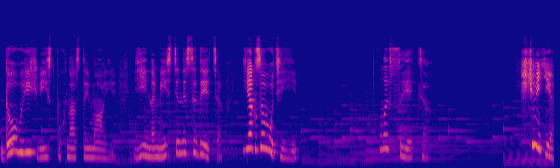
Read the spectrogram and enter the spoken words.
довгий хвіст пухнастий має, їй на місці не сидиться. Як зовуть її? Лисиця. Що є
